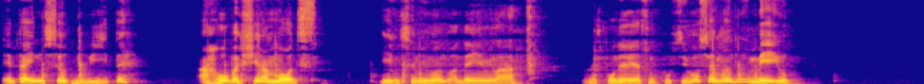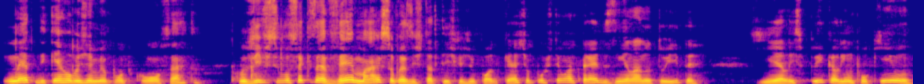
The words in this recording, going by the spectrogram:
entra aí no seu Twitter, arroba Xeramods, e você me manda um ADM lá. Eu responderei assim que possível. Você manda um e-mail netdequem.gmail.com, certo? Inclusive, se você quiser ver mais sobre as estatísticas do podcast, eu postei uma threadzinha lá no Twitter que ela explica ali um pouquinho,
